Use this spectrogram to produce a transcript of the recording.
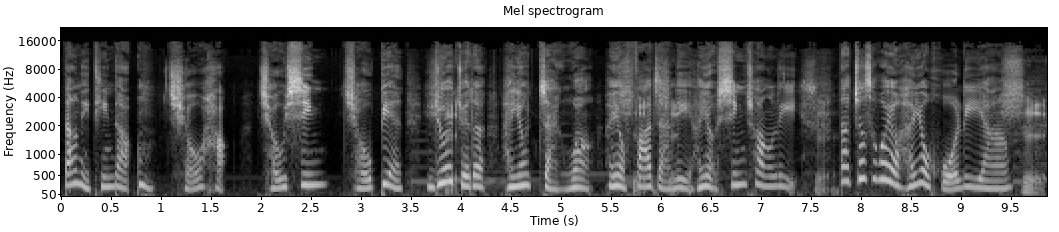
当你听到“嗯，求好、求新、求变”，你就会觉得很有展望，很有发展力，很有新创力。是，那就是会有很有活力啊。是，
